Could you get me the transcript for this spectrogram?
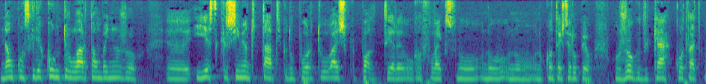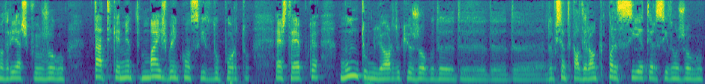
Não conseguiria controlar tão bem um jogo. Uh, e este crescimento tático do Porto acho que pode ter o reflexo no, no, no, no, contexto europeu. O jogo de cá com o Atlético Madrid acho que foi o jogo taticamente mais bem conseguido do Porto esta época, muito melhor do que o jogo de, de, de, de, do Vicente Caldeirão, que parecia ter sido um jogo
